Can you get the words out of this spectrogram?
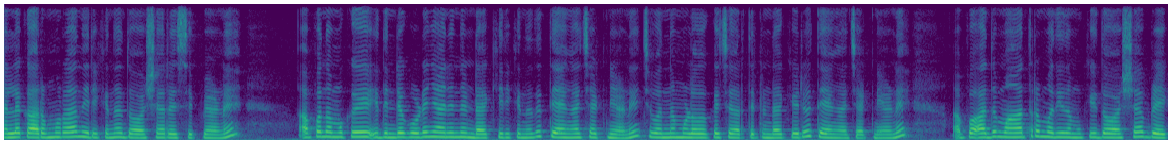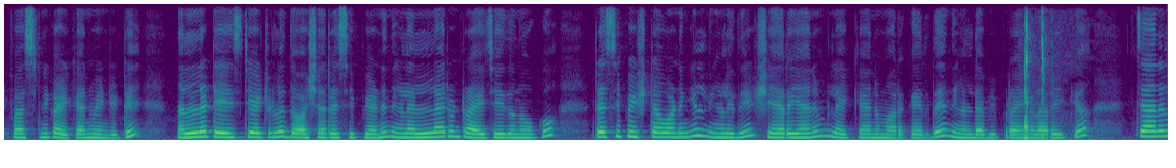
നല്ല കറുമുറാന്നിരിക്കുന്ന ദോശ റെസിപ്പിയാണ്. അപ്പോൾ നമുക്ക് ഇതിന്റെ കൂടെ ഞാനിന്ന് ഉണ്ടാക്കിയിരിക്കുന്നത് തേങ്ങാ ചട്നിയാണ്. ചുവന്ന മുളകൊക്കെ ചേർത്തിട്ടുണ്ടാക്കിയൊരു തേങ്ങാ ചട്നിയാണ്. അപ്പോൾ അത് മാത്രം മതി നമുക്ക് ഈ ദോശ ബ്രേക്ക്ഫാസ്റ്റിന് കഴിക്കാൻ വേണ്ടിയിട്ട്. നല്ല ടേസ്റ്റി ആയിട്ടുള്ള ദോശ റെസിപ്പിയാണ്. നിങ്ങളെല്ലാവരും ട്രൈ ചെയ്ത് നോക്കൂ. റെസിപ്പി ഇഷ്ടമാണെങ്കിൽ നിങ്ങളിത് ഷെയർ ചെയ്യാനും ലൈക്ക് ചെയ്യാനും മറക്കരുത്. നിങ്ങളുടെ അഭിപ്രായങ്ങൾ അറിയിക്കുക. ചാനൽ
